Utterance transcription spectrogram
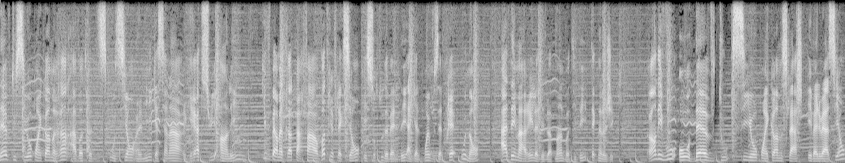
dev2co.com rend à votre disposition un mini questionnaire gratuit en ligne qui vous permettra de parfaire votre réflexion et surtout de valider à quel point vous êtes prêt ou non à démarrer le développement de votre idée technologique. Rendez-vous au dev2co.com slash évaluation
